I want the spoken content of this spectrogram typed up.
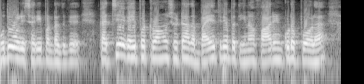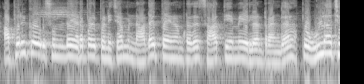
முதுகு வலி சரி பண்ணுறதுக்கு கட்சியை கைப்பற்றுவாங்கன்னு சொல்லிட்டு அந்த பயத்திலே பார்த்தீங்கன்னா ஃபாரின் கூட போகல. அப்போ இருக்க ஒரு சூழ்நிலை எடப்பாடி பழனிசாமி நடைப்பயணம்ன்றது சாத்தியமே இல்லைன்றாங்க. இப்போ உள்ளாட்சி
